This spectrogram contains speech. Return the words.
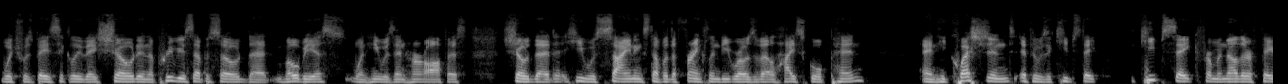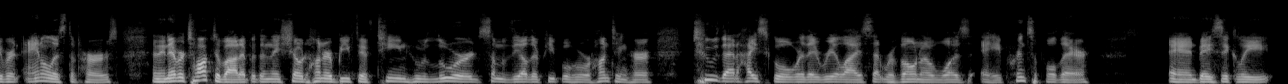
which was basically they showed in a previous episode that Mobius, when he was in her office, showed that he was signing stuff with a Franklin D. Roosevelt High School pen. And he questioned if it was a keepsake keepsake from another favorite analyst of hers, and they never talked about it. But then they showed Hunter B15, who lured some of the other people who were hunting her to that high school, where they realized that ravonna was a principal there, and basically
